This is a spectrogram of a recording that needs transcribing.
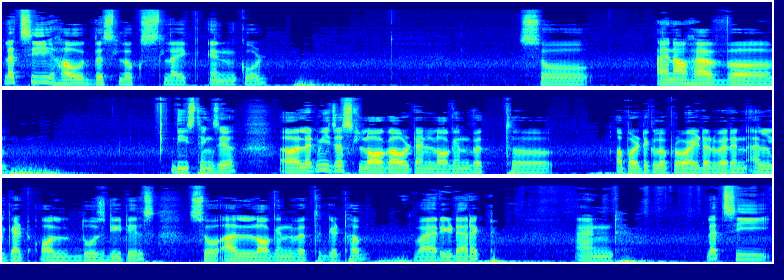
let's see how this looks like in code. So I now have uh, these things here. Uh, let me just log out and log in with uh, a particular provider wherein I'll get all those details. So I'll log in with github via redirect. And let's see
